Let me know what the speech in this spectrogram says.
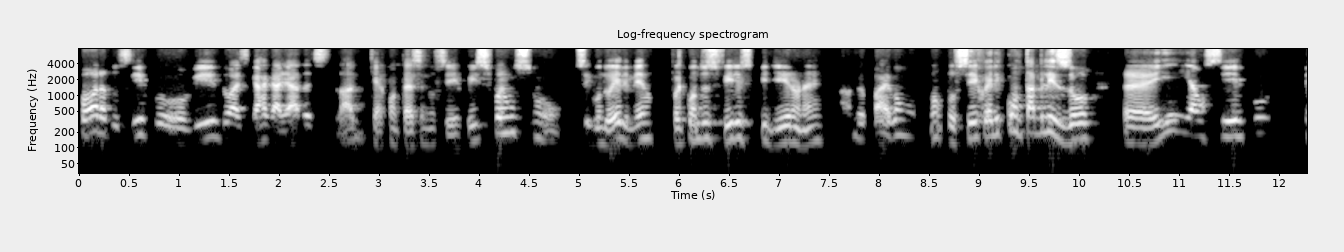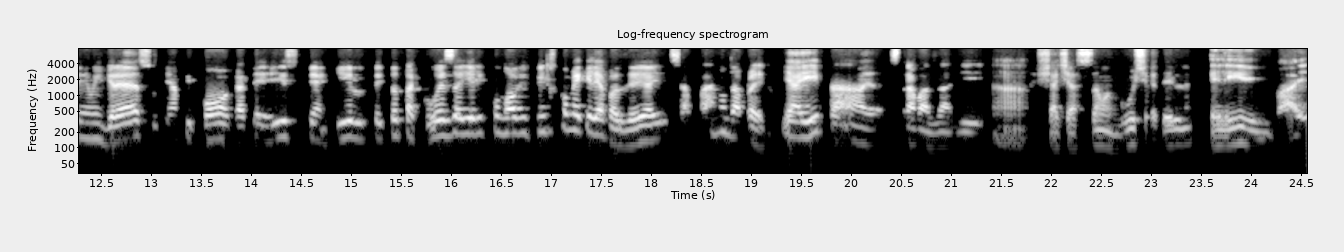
fora do circo, ouvindo as gargalhadas lá que acontecem no circo. Isso foi um, segundo ele mesmo, foi quando os filhos pediram, né? Ah, meu pai, vamos, vamos para o circo. Ele contabilizou é, ir ao circo tem o ingresso, tem a pipoca, tem isso, tem aquilo, tem tanta coisa, e ele com nove filhos, como é que ele ia fazer? Aí ele disse, rapaz, não dá para ele. E aí, para extravasar a chateação, a angústia dele, né, ele vai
